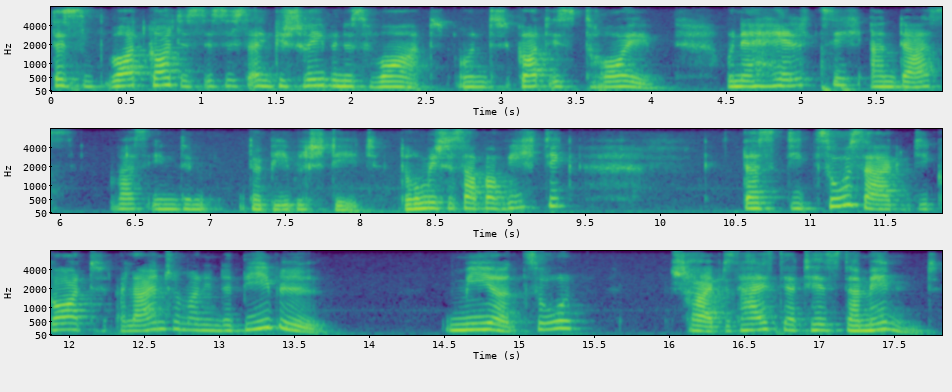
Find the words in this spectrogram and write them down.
das Wort Gottes, es ist ein geschriebenes Wort und Gott ist treu und er hält sich an das, was in dem, der Bibel steht. Darum ist es aber wichtig, dass die Zusagen, die Gott allein schon mal in der Bibel mir zuschreibt, das heißt ja Testament.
